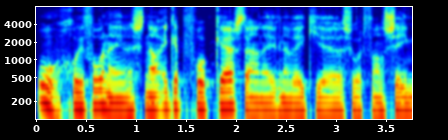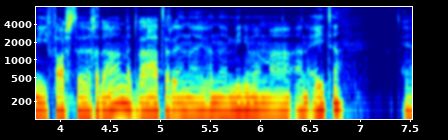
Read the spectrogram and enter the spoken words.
Oeh, goede voornemens. Nou, ik heb voor kerst aan even een weekje een soort van semi-vaste gedaan. Met water en even een minimum aan eten. Eh,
